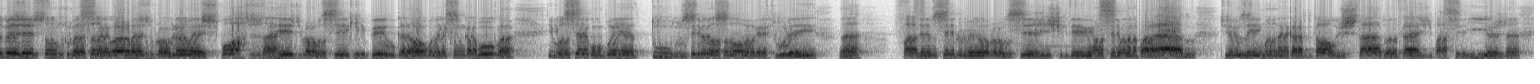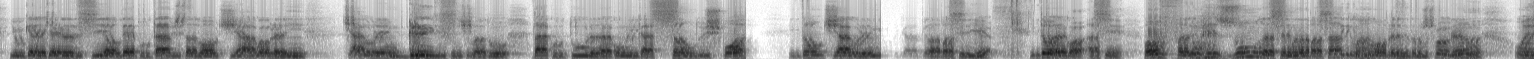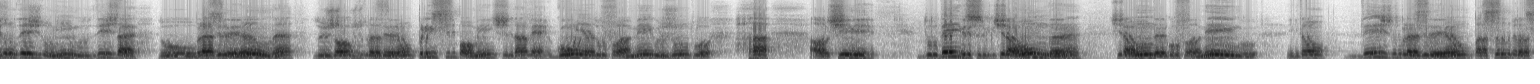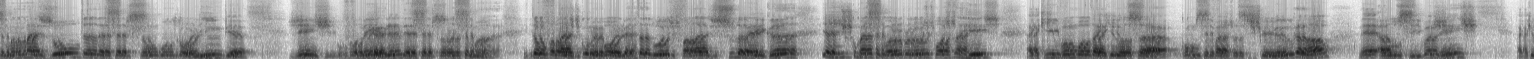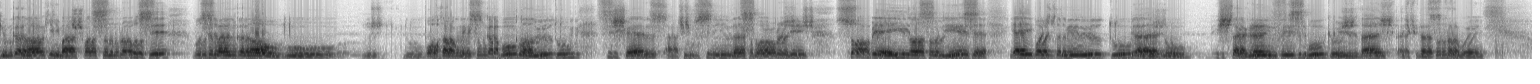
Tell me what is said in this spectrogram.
Muito bem, gente, estamos começando agora mais um programa Esportes na Rede para você aqui pelo canal Conexão Cabocla. E você acompanha tudo, você vê nossa nova abertura aí, né? Fazendo sempre o melhor para você. A gente que teve uma semana parado, tivemos aí mano, na capital do estado, atrás de parcerias, né? E eu quero aqui agradecer ao deputado estadual Tiago Abraim. Tiago Abraim é um grande incentivador da cultura, da comunicação, do esporte. Então, Tiago Abraim, Pela parceria. Então, assim, vamos fazer um resumo da semana passada, que nós não apresentamos programa, um resumo desde domingo, desde a, do Brasileirão, né, dos jogos do Brasileirão, principalmente da vergonha do Flamengo junto a, ao time do Davidson, que tira onda, né, tira onda com o Flamengo, então, desde o Brasileirão, passando pela semana, mais outra decepção contra o Olímpia. Gente, o Flamengo é a grande decepção da semana. Então, falar de Comebol Libertadores, falar de Sul-Americana, e a gente começa agora o programa Esporte na Rede. Aqui, vamos botar aqui nossa, como você faz para se inscrever no canal, né? Anuncie com a gente, aqui no canal, aqui embaixo, passando para você. Você vai no canal do, do, do portal Conexão Caboclo, lá no YouTube, se inscreve, ativa o sininho, dá essa moral para a gente, sobe aí nossa audiência, e aí pode também no YouTube, aliás, no Instagram e Facebook. Hoje tá, a inspiração tá boa, hein?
